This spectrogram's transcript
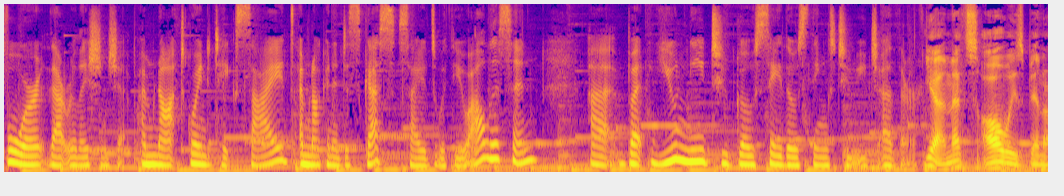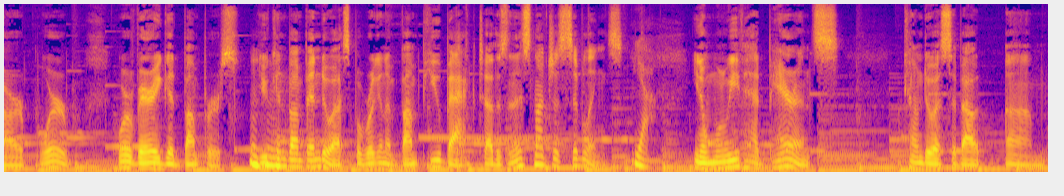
for that relationship. I'm not going to take sides. I'm not going to discuss sides with you. I'll listen, uh, but you need to go say those things to each other. Yeah, and that's always been our we're we're very good bumpers. You Mm-hmm. can bump into us, but we're going to bump you back to others, and it's not just siblings. Yeah. You know, when we've had parents come to us about um,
